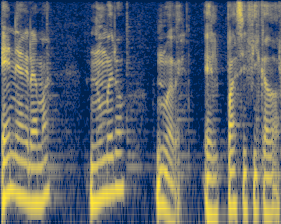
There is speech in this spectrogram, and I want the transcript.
Enneagrama número 9, el pacificador.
